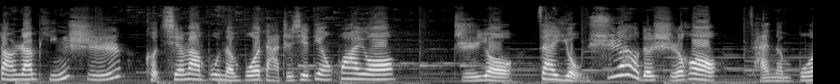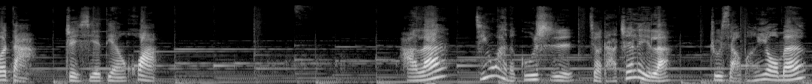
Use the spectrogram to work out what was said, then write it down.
当然，平时可千万不能拨打这些电话哟，只有在有需要的时候才能拨打这些电话。好了，今晚的故事就到这里了，祝小朋友们。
